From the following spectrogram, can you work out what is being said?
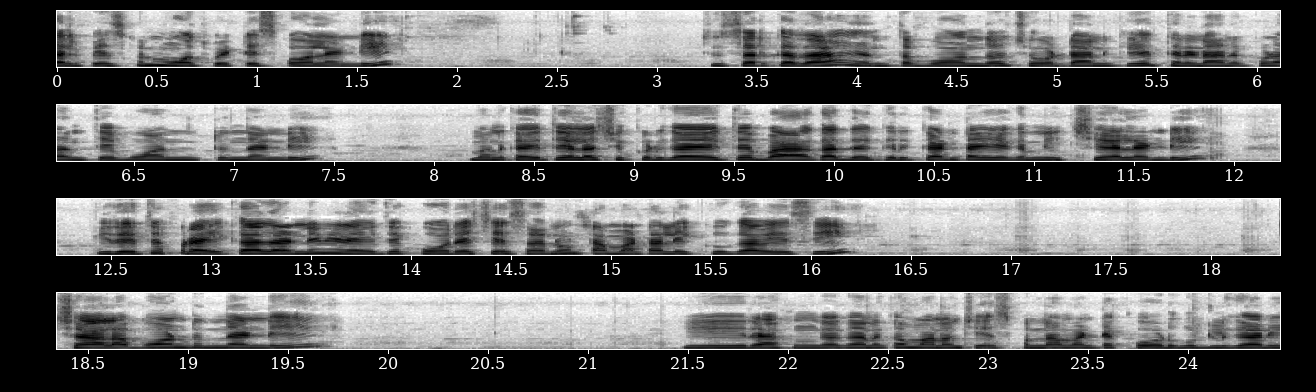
కలిపేసుకుని మూత పెట్టేసుకోవాలండి. చూసారు కదా ఎంత బాగుందో చూడడానికి తినడానికి కూడా అంతే బాగుంటుందండి. మనకైతే ఇలా చిక్కుడుకాయ అయితే బాగా దగ్గరికంట ఎగరనిచ్చేయాలండి. ఇదైతే ఫ్రై కాదండి నేనైతే కూరే చేశాను. టమాటాలు ఎక్కువగా వేసి. చాలా బాగుంటుందండి. ఈ రకంగా కనుక మనం చేసుకున్నామంటే కోడిగుడ్లు కానీ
